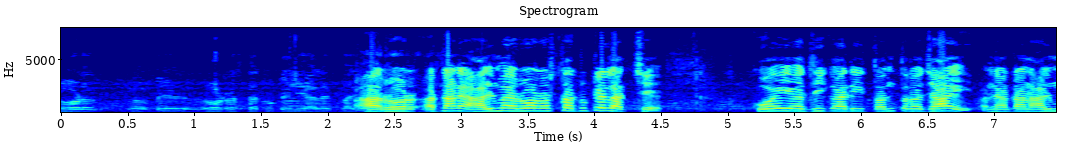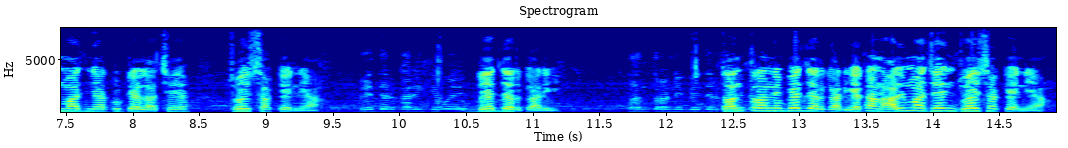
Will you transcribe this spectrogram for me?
રોડ રોડ અટાણે હાલમાં રોડ રસ્તા તૂટેલા જ છે. કોઈ અધિકારી તંત્ર જાય અને અટાણે હાલમાં જ ત્યાં તૂટેલા છે. જોઈ શકે ત્યાં. બેદરકારી બેદરકારી. તંત્રની બેદરકારી તંત્રની બેદરકારી. અટાણે હાલમાં જઈને જોઈ શકે ત્યાં.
